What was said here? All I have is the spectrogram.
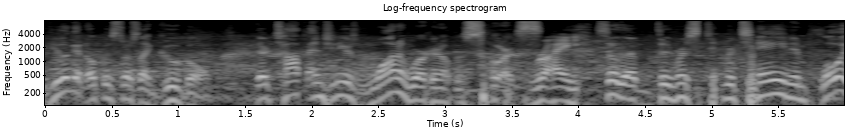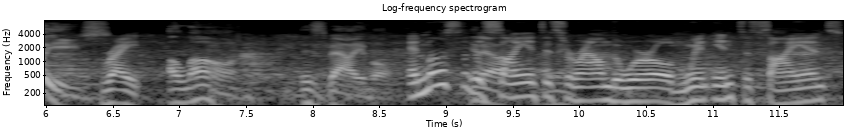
if you look at open source like Google, their top engineers want to work in open source. Right. So that to retain employees right. alone is valuable. And most of you the know, scientists I mean, around the world went into science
